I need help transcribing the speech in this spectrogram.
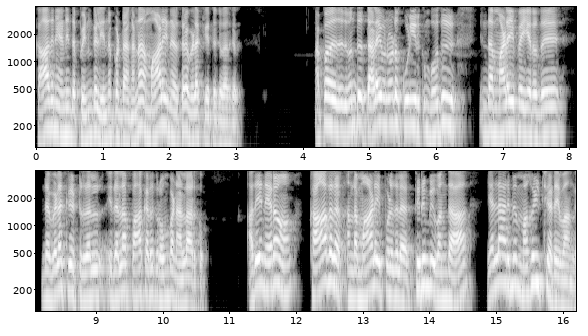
காதணி அணிந்த பெண்கள் என்ன பண்ணுறாங்கன்னா மாலை நேரத்தில் விளக்கேற்றுகிறார்கள். அப்போ இது வந்து தலைவனோட கூடியிருக்கும் போது இந்த மழை பெய்கிறது இந்த விளக்கேற்றுதல் இதெல்லாம் பார்க்கறதுக்கு ரொம்ப நல்லாயிருக்கும் அதே நேரம் காதலர் அந்த மாலை பொழுதுல திரும்பி வந்தால் எல்லாருமே மகிழ்ச்சி அடைவாங்க.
